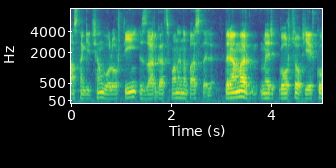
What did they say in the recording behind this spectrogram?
մասնագիտության ոլորտի զարգացմանը նպաստել է։ Դրա համար մեր գործող երկու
